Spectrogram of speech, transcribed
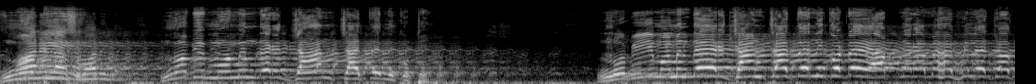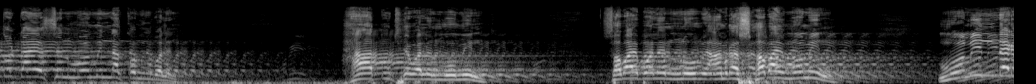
সুবহানাল্লাহ নবী সুবহানাল্লাহ নবী মমিনদের জান চাইতে নিকটে নবী মমিনদের জান চাইতে নিকটে আপনারা মেহফিলে যতটা এসেন মমিন না কমিন বলেন। হাত উঠে বলেন মমিন। সবাই বলেন আমরা সবাই মমিন। মমিনদের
